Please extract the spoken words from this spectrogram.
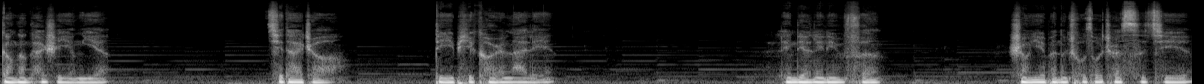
刚刚开始营业，期待着第一批客人来临。零点零零分，上夜班的出租车司机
